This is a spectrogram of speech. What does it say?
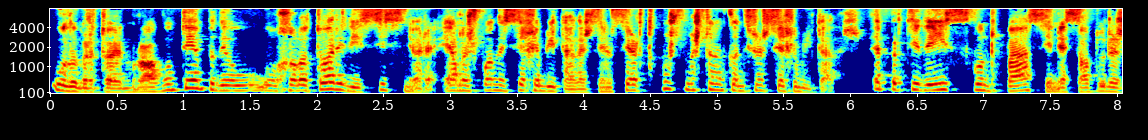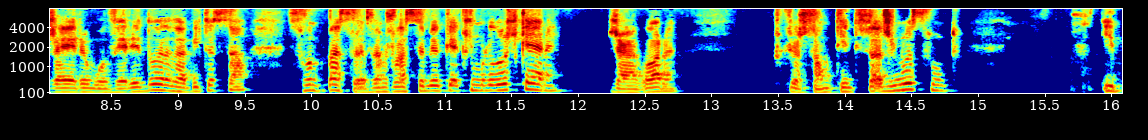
O laboratório demorou algum tempo, deu o relatório e disse: sim, senhora, elas podem ser reabilitadas, têm um certo custo, mas estão em condições de ser reabilitadas. A partir daí, segundo passo, e nessa altura já era a vereadora da habitação, segundo passo é: vamos lá saber o que é que os moradores querem, já agora, porque eles estão muito interessados no assunto. E,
